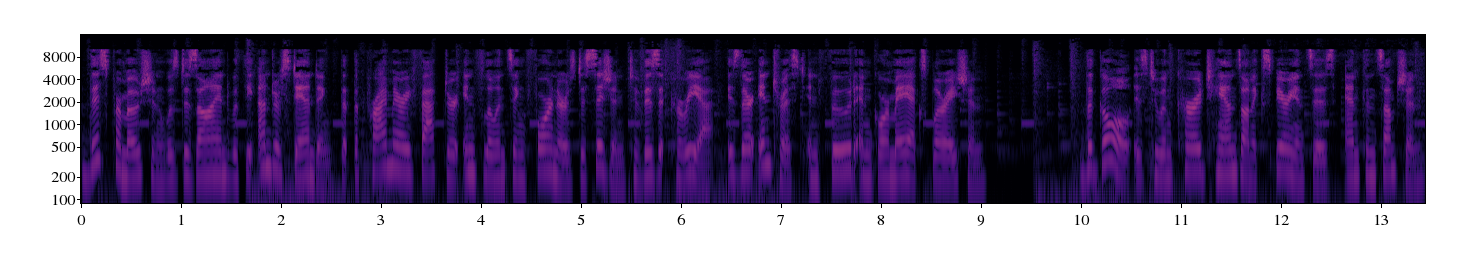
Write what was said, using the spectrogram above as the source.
This promotion was designed with the understanding that the primary factor influencing foreigners' decision to visit Korea is their interest in food and gourmet exploration. The goal is to encourage hands-on experiences and consumption.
